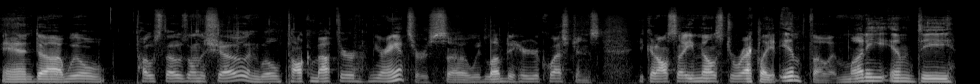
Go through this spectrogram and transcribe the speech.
And uh, we'll post those on the show and we'll talk about their your answers. So we'd love to hear your questions. You can also email us directly at info at moneymd.net.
